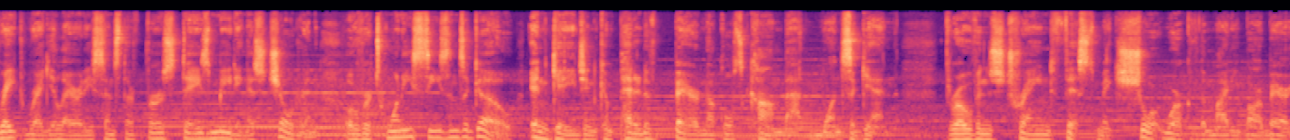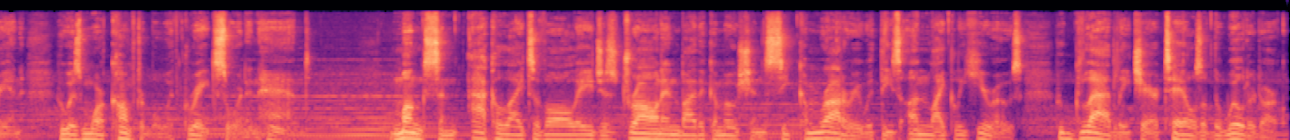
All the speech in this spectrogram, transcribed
great regularity since their first day's meeting as children over 20 seasons ago engage in competitive bare knuckles combat once again. Throven's trained fist makes short work of the mighty barbarian, who is more comfortable with greatsword in hand. Monks and acolytes of all ages, drawn in by the commotion, seek camaraderie with these unlikely heroes, who gladly share tales of the Wilderdark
